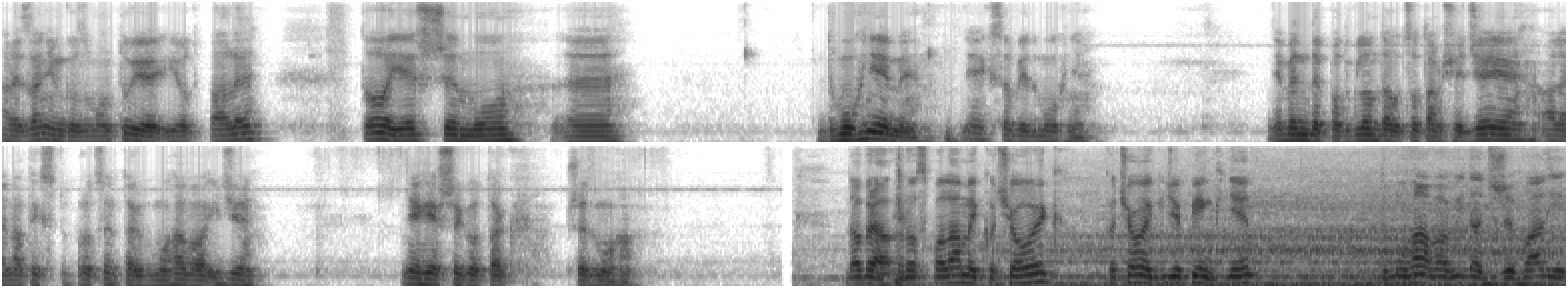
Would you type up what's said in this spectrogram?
ale zanim go zmontuję i odpalę, to jeszcze mu e, dmuchniemy. Niech sobie dmuchnie. Nie będę podglądał co tam się dzieje, ale na tych 100% dmuchawa idzie. Niech jeszcze go tak przedmucha. Dobra, rozpalamy kociołek. Kociołek idzie pięknie. Dmuchawa widać, że wali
